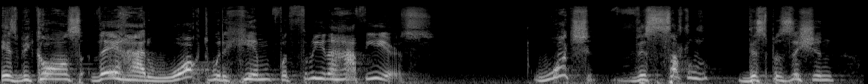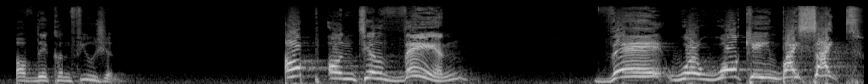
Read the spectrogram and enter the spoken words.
is because they had walked with him for three and a half years. Watch the subtle disposition of their confusion. Up until then, they were walking by sight.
